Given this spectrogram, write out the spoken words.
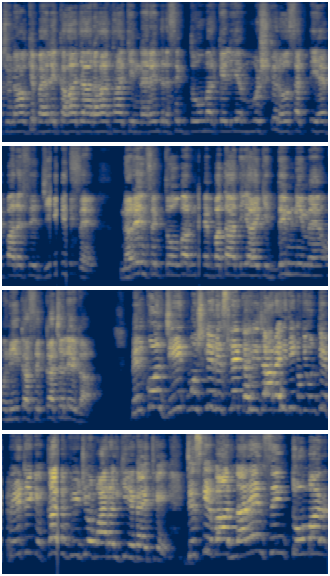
चुनाव के पहले कहा जा रहा था कि नरेंद्र सिंह तोमर के लिए मुश्किल हो सकती है, पर इस जीत से नरेंद्र सिंह तोमर ने बता दिया है कि दिमनी में उन्हीं का सिक्का चलेगा। बिल्कुल, जीत मुश्किल इसलिए कही जा रही थी क्योंकि उनके बेटे के कल वीडियो वायरल किए गए थे, जिसके बाद नरेंद्र सिंह तोमर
